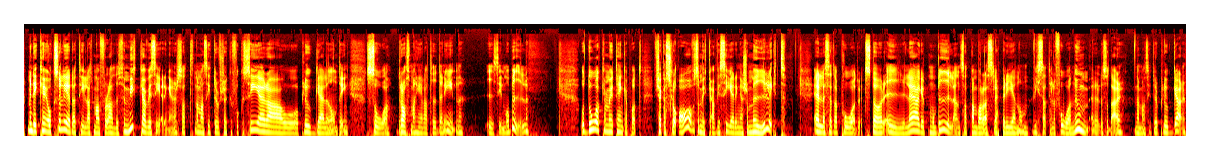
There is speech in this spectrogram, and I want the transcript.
Men det kan ju också leda till att man får alldeles för mycket aviseringar, så att när man sitter och försöker fokusera och plugga eller någonting så dras man hela tiden in i sin mobil. Och då kan man ju tänka på att försöka slå av så mycket aviseringar som möjligt. Eller sätta på du vet, stör ej-läget på mobilen så att man bara släpper igenom vissa telefonnummer eller sådär när man sitter och pluggar.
